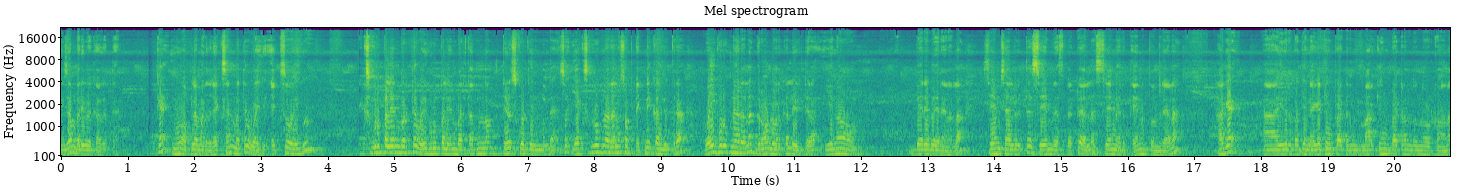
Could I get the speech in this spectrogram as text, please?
ಎಕ್ಸಾಮ್ ಬರೀಬೇಕಾಗುತ್ತೆ. ಓಕೆ ನೀವು ಅಪ್ಲೈ ಮಾಡಿದ್ರೆ ಎಕ್ಸ್ ಆ್ಯಂಡ್ ಮತ್ತು ವೈಗೆ ಎಕ್ಸ್ ವೈಗೂ ಎಕ್ಸ್ ಗ್ರೂಪಲ್ಲಿ ಏನು ಬರುತ್ತೆ ವೈ ಗ್ರೂಪಲ್ಲಿ ಏನು ಬರುತ್ತೆ ಅದನ್ನ ನಾನು ತಿಳಿಸ್ಕೊಡ್ತೀನಿ ಮುಂದೆ. ಸೊ ಎಕ್ಸ್ ಗ್ರೂಪ್ನವರೆಲ್ಲ ಸ್ವಲ್ಪ ಟೆಕ್ನಿಕಲ್ ಇರ್ತೀರ. ವೈ ಗ್ರೂಪ್ನವರೆಲ್ಲ ಗ್ರೌಂಡ್ ವರ್ಕಲ್ಲಿ ಇರ್ತೀರ. ಏನೋ ಬೇರೆ ಬೇರೆ ಏನಲ್ಲ. ಸೇಮ್ ಸ್ಯಾಲ್ರಿ ಇರುತ್ತೆ ಸೇಮ್ ರೆಸ್ಪೆಕ್ಟು ಎಲ್ಲ ಸೇಮ್ ಇರುತ್ತೆ, ಏನು ತೊಂದರೆ ಇಲ್ಲ. ಹಾಗೆ ಇದ್ರ ಬಗ್ಗೆ ನೆಗೆಟಿವ್ ಪ್ಯಾಟರ್ನ್ ಮಾರ್ಕಿಂಗ್ ಪ್ಯಾಟರ್ನ್ ನೋಡ್ಕೊಳ್ಳೋಣ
